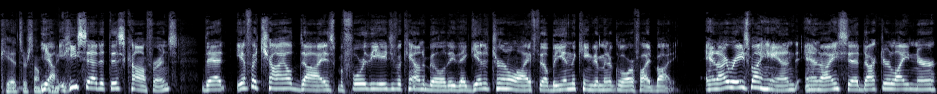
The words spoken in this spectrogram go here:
kids or something. Yeah, he said at this conference that if a child dies before the age of accountability, they get eternal life. They'll be in the kingdom in a glorified body. And I raised my hand and I said, Dr. Lightner,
